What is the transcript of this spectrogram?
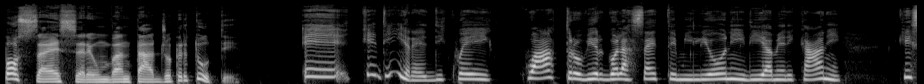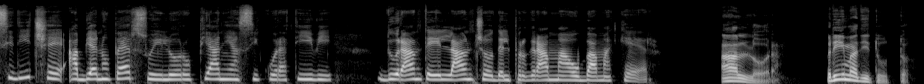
possa essere un vantaggio per tutti. E che dire di quei 4,7 milioni di americani che si dice abbiano perso i loro piani assicurativi durante il lancio del programma Obamacare? Allora, prima di tutto,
